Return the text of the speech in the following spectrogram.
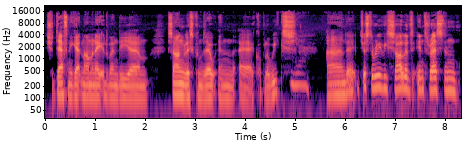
Should definitely get nominated when the um, song list comes out in uh, a couple of weeks. Yeah. And uh, just a really solid, interesting,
